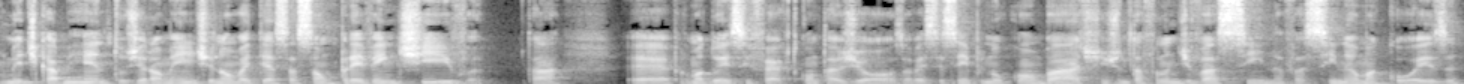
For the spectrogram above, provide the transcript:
medicamento geralmente não vai ter essa ação preventiva, tá? É, para uma doença infecto-contagiosa, vai ser sempre no combate. A gente não está falando de vacina. Vacina é uma coisa,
